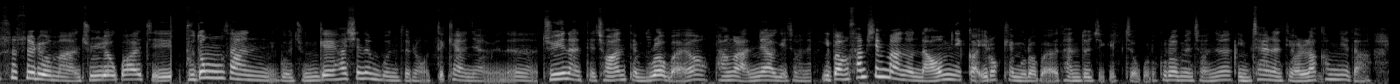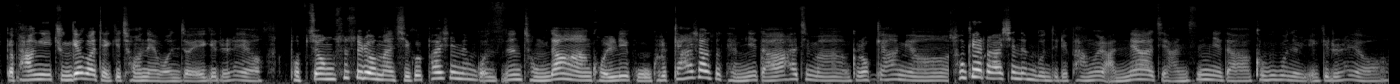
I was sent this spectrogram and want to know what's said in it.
수수료만 주려고 하지. 부동산 그 중개 하시는 분들은 어떻게 하냐면은 주인한테 저한테 물어봐요. 방을 안내하기 전에 이 방 30만 원 나옵니까? 이렇게 물어봐요. 단도직입적으로. 그러면 저는 임차인한테 연락합니다. 그러니까 방이 중개가 되기 전에 먼저 얘기를 해요. 법정 수수료만 지급하시는 거는 정당한 권리고 그렇게 하셔도 됩니다. 하지만 그렇게 하면 소개를 하시는 분들이 방을 안내하지 않습니다. 그 부분을 얘기를 해요.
